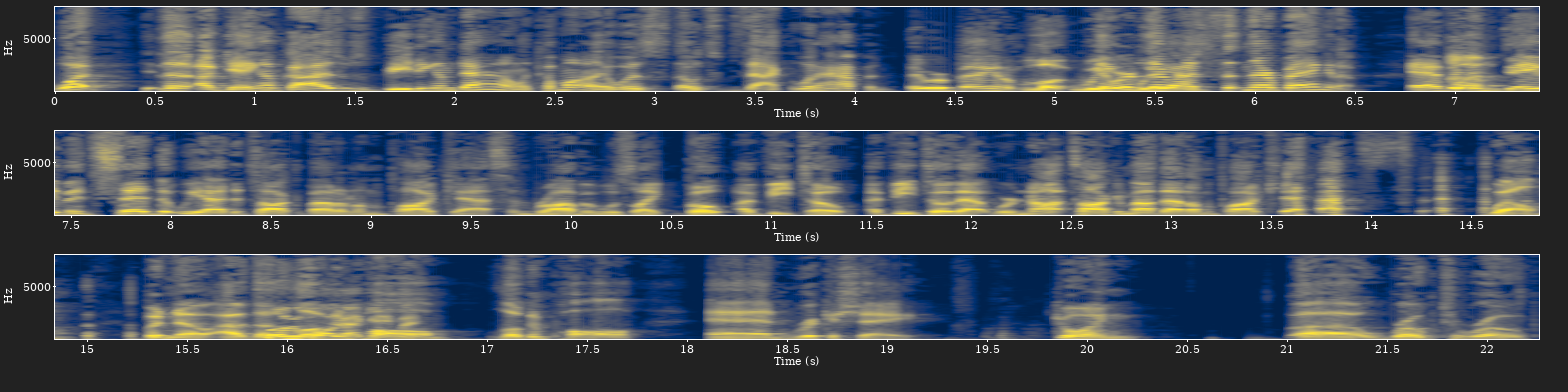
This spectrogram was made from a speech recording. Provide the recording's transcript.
What? The, a gang of guys was beating him down. Like, come on, it was that was exactly what happened. they were banging him look we, they were, we they were had just sitting there banging him. Evan Um, and David said that we had to talk about it on the podcast, and Robin was like, "Vote, I veto, I veto that. We're not talking about that on the podcast." Well, but no, I, the Logan Paul Logan, got gang Paul, Logan Paul, and Ricochet going uh, rope to rope,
